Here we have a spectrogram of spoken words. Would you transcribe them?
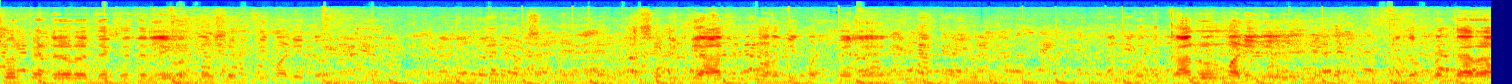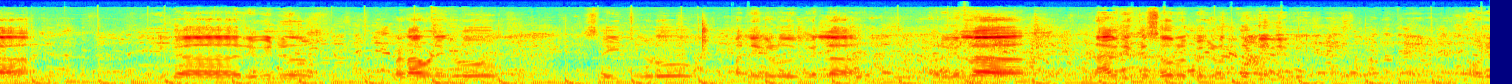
ಈಶ್ವರ್ ಖಂಡ್ರೆಯವರ ಅಧ್ಯಕ್ಷತೆಯಲ್ಲಿ ಒಂದು ಸಮಿತಿ ಮಾಡಿದ್ದು. ಆ ಸಮಿತಿ ಆದ ವರದಿ ಕೊಟ್ಟ ಮೇಲೆ ಒಂದು ಕಾನೂನು ಮಾಡಿದ್ದೀವಿ. ಅದರ ಪ್ರಕಾರ ಈಗ ರೆವಿನ್ಯೂ ಬಡಾವಣೆಗಳು, ಸೈಟ್ಗಳು, ಮನೆಗಳು ಇವೆಲ್ಲ ಅವರಿಗೆಲ್ಲ ನಾಗರಿಕ ಸೌಲಭ್ಯಗಳು ಕೊಟ್ಟಿದ್ದೀವಿ. ಅವ್ರು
